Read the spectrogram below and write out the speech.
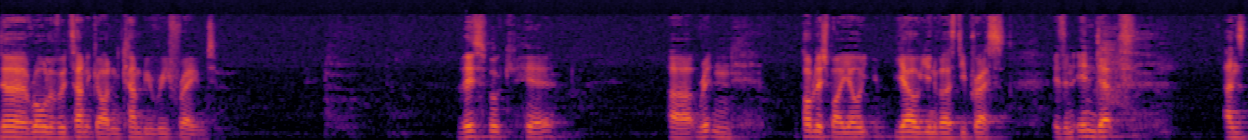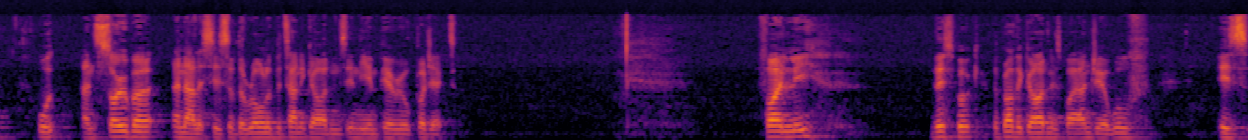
the role of a botanic garden can be reframed. This book here, uh, written, published by Yale, Yale University Press, is an in-depth and, or, and sober analysis of the role of botanic gardens in the Imperial Project. finally, this book, The Brother Gardeners by Andrea Wulf, is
